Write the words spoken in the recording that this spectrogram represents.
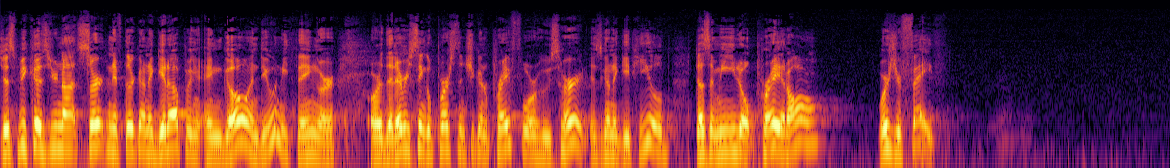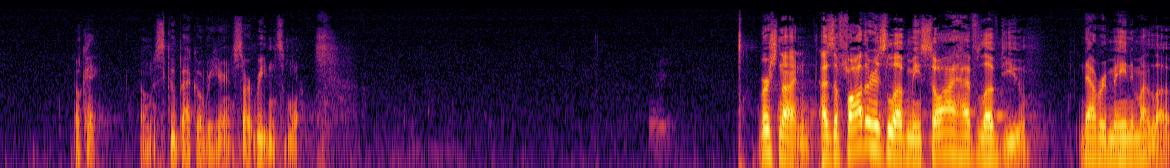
Just because you're not certain if they're going to get up and, and, go and do anything, or, or that every single person that you're going to pray for who's hurt is going to get healed, doesn't mean you don't pray at all. Where's your faith? Okay, I'm going to scoot back over here and start reading some more. Verse 9 As the Father has loved me, so I have loved you. Now remain in my love.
